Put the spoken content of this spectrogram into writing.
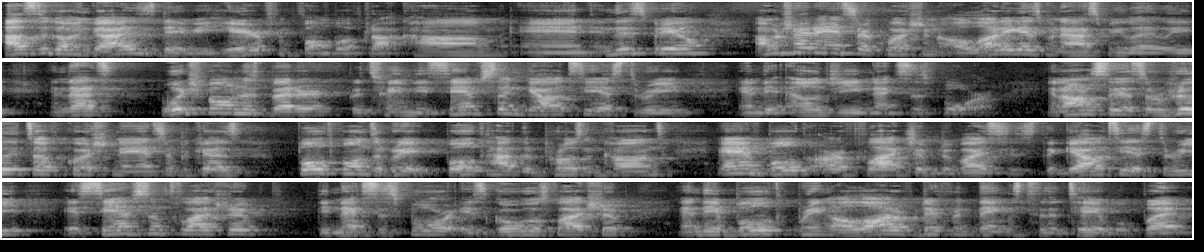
How's it going guys? It's Davey here from PhoneBuff.com and in this video I'm going to try to answer a question a lot of you guys have been asking me lately and that's which phone is better between the Samsung Galaxy S3 and the LG Nexus 4? And honestly that's a really tough question to answer because both phones are great, both have the pros and cons and both are flagship devices. The Galaxy S3 is Samsung's flagship, the Nexus 4 is Google's flagship and they both bring a lot of different things to the table but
